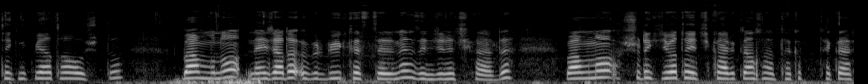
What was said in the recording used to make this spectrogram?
Teknik bir hata oluştu. Ben bunu Necada öbür büyük testerenin zincirini çıkardı. Ben bunu şuradaki civatayı çıkardıktan sonra takıp tekrar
